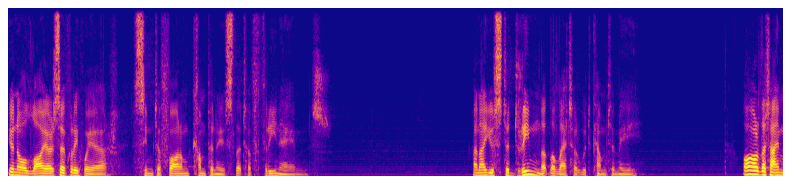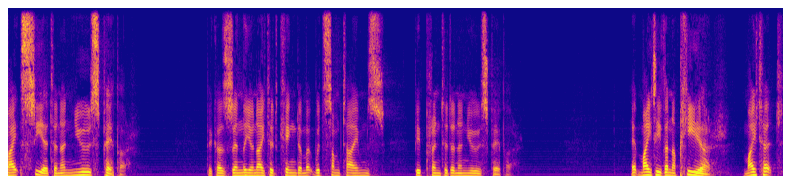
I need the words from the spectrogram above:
You know, lawyers everywhere seem to form companies that have three names. And I used to dream that the letter would come to me, or that I might see it in a newspaper, because in the United Kingdom it would sometimes be printed in a newspaper. It might even appear, might it,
